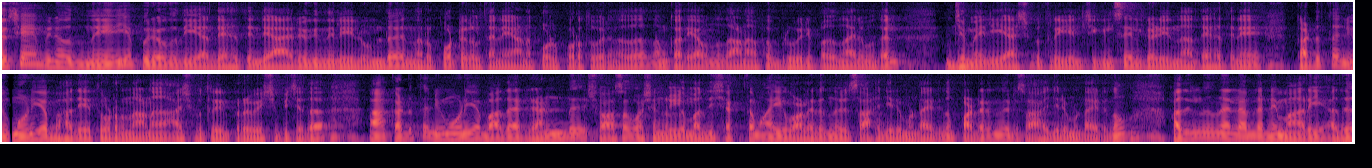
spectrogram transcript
തീർച്ചയായും വിനോദ് നേരിയ പുരോഗതി അദ്ദേഹത്തിന്റെ ആരോഗ്യനിലയിലുണ്ട് എന്ന റിപ്പോർട്ടുകൾ തന്നെയാണ് ഇപ്പോൾ പുറത്തു വരുന്നത്. നമുക്കറിയാവുന്നതാണ് ഫെബ്രുവരി പതിനാല് മുതൽ ജമേലി ആശുപത്രിയിൽ ചികിത്സയിൽ കഴിയുന്ന അദ്ദേഹത്തിനെ കടുത്ത ന്യൂമോണിയ ബാധയെ തുടർന്നാണ് ആശുപത്രിയിൽ പ്രവേശിപ്പിച്ചത്. ആ കടുത്ത ന്യൂമോണിയ ബാധ രണ്ട് ശ്വാസകോശങ്ങളിലും അതിശക്തമായി വളരുന്ന ഒരു സാഹചര്യമുണ്ടായിരുന്നു പടരുന്ന ഒരു സാഹചര്യമുണ്ടായിരുന്നു. അതിൽ നിന്നെല്ലാം തന്നെ മാറി അത്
